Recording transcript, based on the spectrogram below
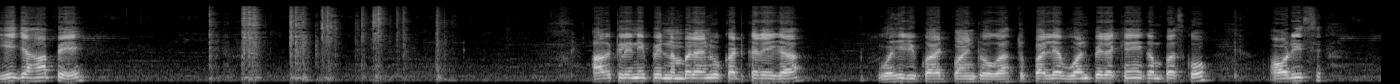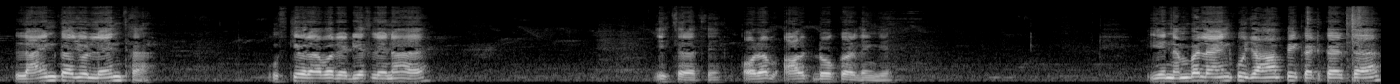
ये जहाँ पे आर्क लेने पे नंबर लाइन को कट करेगा, वही रिक्वायर्ड पॉइंट होगा। तो पहले अब वन पे रखेंगे कंपास को, और इस लाइन का जो लेंथ है उसके बराबर रेडियस लेना है। इस तरह से। और अब आर्क ड्रॉ कर देंगे। ये नंबर लाइन को जहाँ पे कट करता है,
